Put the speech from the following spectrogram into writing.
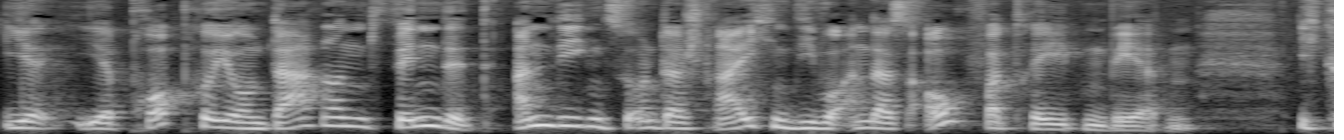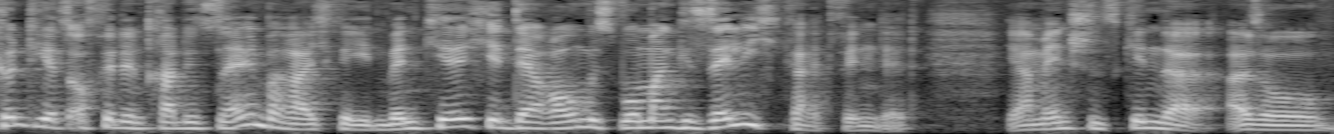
ihr, ihr Proprium darin findet, Anliegen zu unterstreichen, die woanders auch vertreten werden, ich könnte jetzt auch für den traditionellen Bereich reden, wenn Kirche der Raum ist, wo man Geselligkeit findet. Ja, Menschenskinder, also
